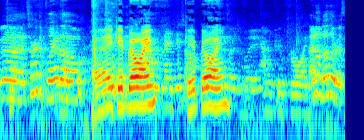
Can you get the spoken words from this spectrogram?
Uh, it's hard to play though. Hey, keep going. Keep going. I don't know the rest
